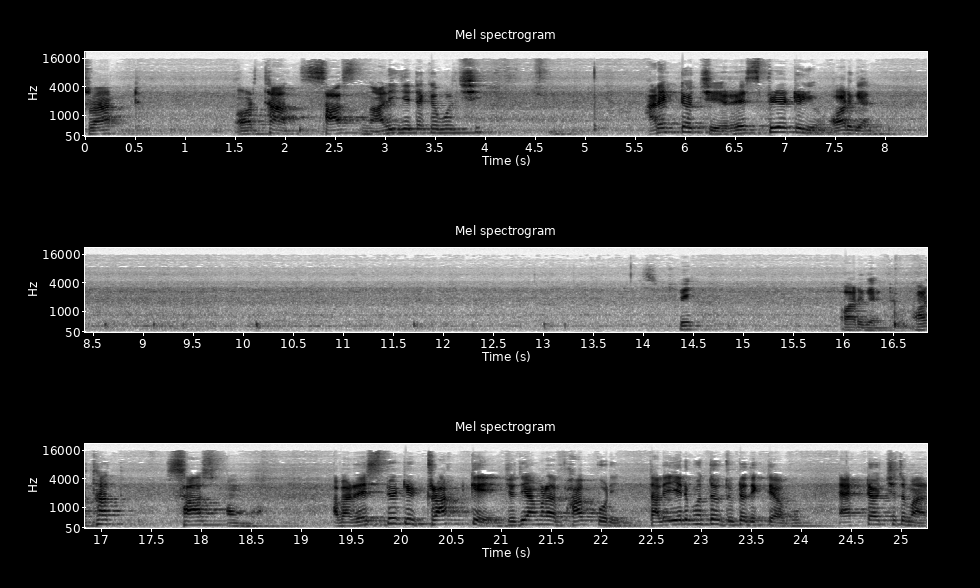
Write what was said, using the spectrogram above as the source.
ট্রাক্ট অর্থাৎ শ্বাস নালী যেটাকে বলছি। আরেকটা হচ্ছে রেসপিরেটরি অর্গ্যান অর্গ্যান অর্থাৎ শ্বাস অঙ্গ। আবার রেসপিরেটরি ট্রাক্টকে যদি আমরা ভাগ করি, তাহলে এর মধ্যেও দুটো দেখতে পাবো। একটা হচ্ছে তোমার,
